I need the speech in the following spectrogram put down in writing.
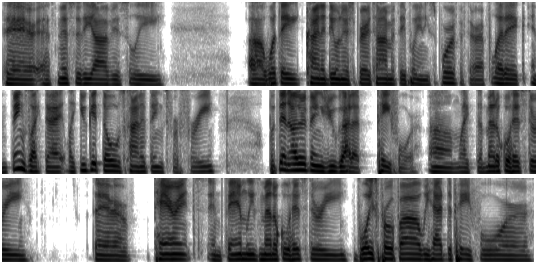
their ethnicity, obviously, uh, what they kind of do in their spare time, if they play any sport, if they're athletic, and things like that. Like you get those kind of things for free. But then other things you got to pay for, um, like the medical history, their parents and families' medical history, voice profile we had to pay for,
